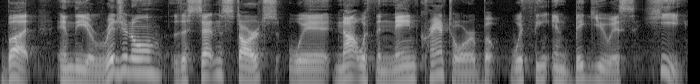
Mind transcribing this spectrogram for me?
But in the original, the sentence starts with not with the name Crantor, but with the ambiguous he.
